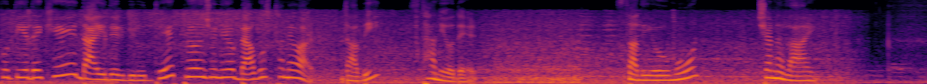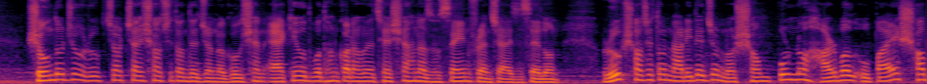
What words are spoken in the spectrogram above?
খতিয়ে দেখে দায়ীদের বিরুদ্ধে প্রয়োজনীয় ব্যবস্থা নেওয়ার দাবি স্থানীয়দের। সাদিও ওমর চ্যানেল আই সৌন্দর্য ও রূপচর্চায় সচেতনদের জন্য গুলশান একে উদ্বোধন করা হয়েছে শাহনাজ হুসেইন ফ্র্যাঞ্চাইজি সেলুন। রূপ সচেতন নারীদের জন্য সম্পূর্ণ হার্বাল উপায়ে সব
